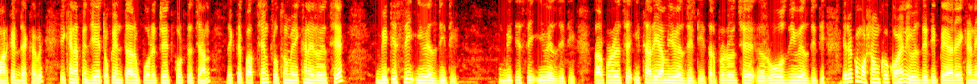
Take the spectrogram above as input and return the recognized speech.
মার্কেট দেখাবে। এখানে আপনি যে টোকেনটার উপরে ট্রেড করতে চান, দেখতে পাচ্ছেন প্রথমে এখানে রয়েছে বিটিসি ইউএসডিটি বিটিসি ইউএসডিটি তারপরে রয়েছে ইথারিয়াম ইউএসডিটি তারপরে রয়েছে রোজ ইউএসডিটি এরকম অসংখ্য কয়েন ইউএসডিটি পেয়ারে এখানে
